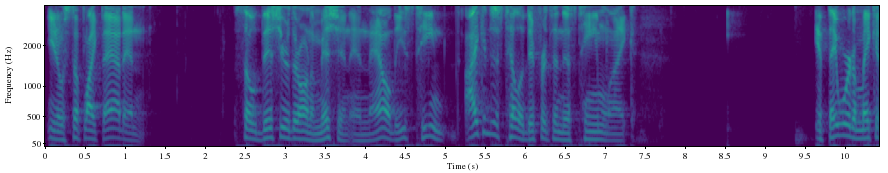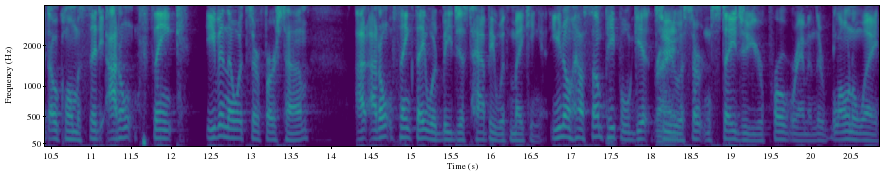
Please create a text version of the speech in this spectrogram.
you know, stuff like that and so this year they're on a mission, and now these team, I can just tell a difference in this team. Like, if they were to make it to Oklahoma City, I don't think, even though it's their first time, I, I don't think they would be just happy with making it. You know how some people get right. to a certain stage of your program and they're blown away.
